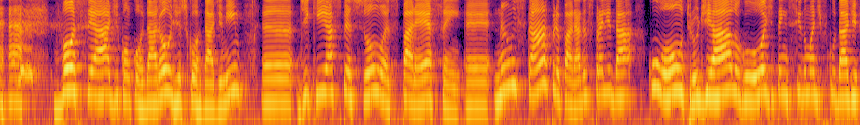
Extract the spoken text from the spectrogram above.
você há de concordar ou discordar de mim uh, de que as pessoas parecem uh, não estar preparadas para lidar com o outro. O diálogo hoje tem sido uma dificuldade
